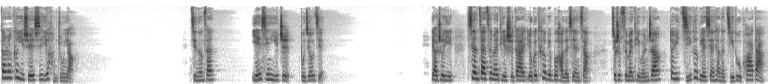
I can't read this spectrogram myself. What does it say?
当然刻意学习也很重要。技能三：言行一致，不纠结。要注意，现在自媒体时代有个特别不好的现象，就是自媒体文章对于极个别现象的极度夸大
